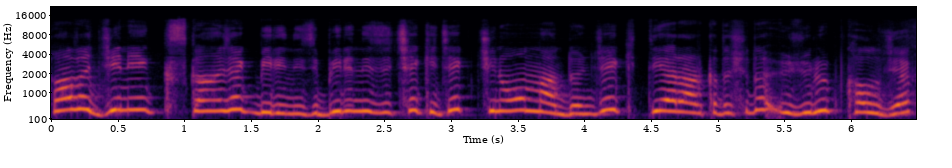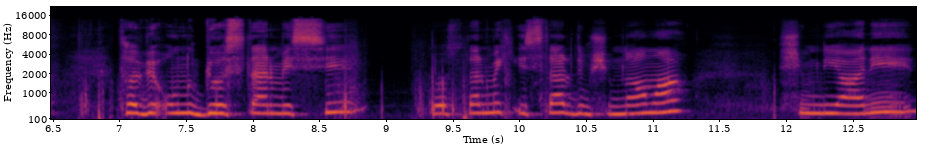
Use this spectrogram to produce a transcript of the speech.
Sonra da Jin'i kıskanacak birinizi, birinizi çekecek, Çin'e ondan dönecek. Diğer arkadaşı da üzülüp kalacak. Tabi onu göstermesi, göstermek isterdim şimdi ama şimdi yani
